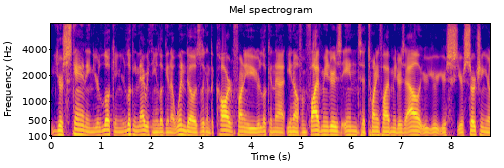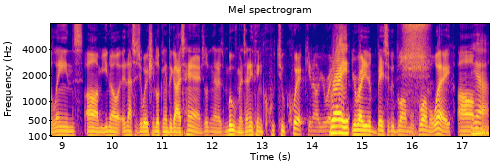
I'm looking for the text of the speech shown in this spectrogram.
you're scanning, you're looking, you're looking at everything. You're looking at windows, looking at the car in front of you. You're looking at you know from five meters in to 25 meters out. You're you're you're, you're searching your lanes. Um, you know, in that situation, looking at the guy's hands, looking at his movements. Anything qu- too quick, you know, you're ready. Right. You're ready to basically blow him blow him away. Um, yeah,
